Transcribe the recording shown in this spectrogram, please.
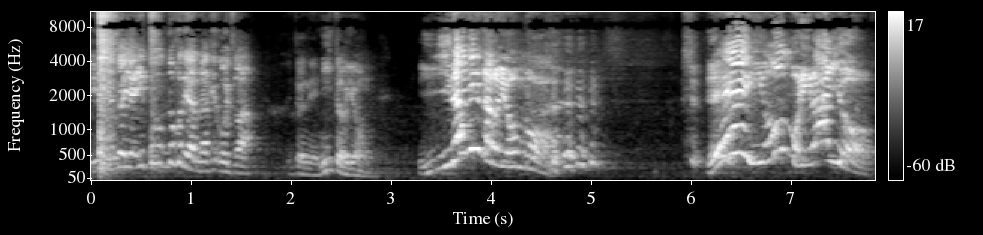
いやいやいどどこでやるんだっけこいつはえっとね2と4いいらねえだろ4もえー、4もいらんよ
